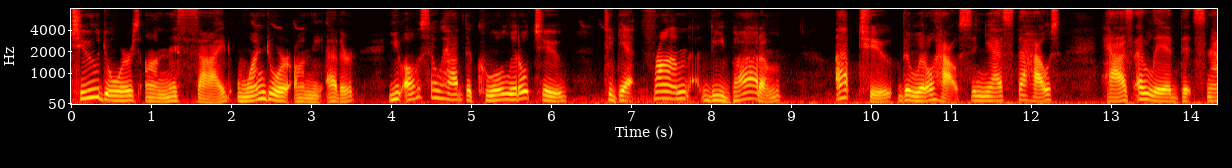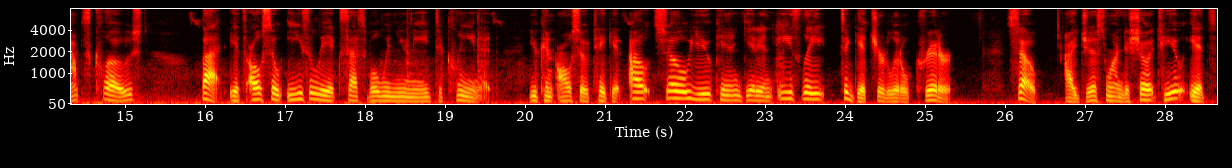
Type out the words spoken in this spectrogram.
Two doors on this side, one door on the other you also have the cool little tube to get from the bottom up to the little house. And yes, the house has a lid that snaps closed, but it's also easily accessible when you need to clean it. You can also take it out so you can get in easily to get your little critter. So I just wanted to show it to you. It's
